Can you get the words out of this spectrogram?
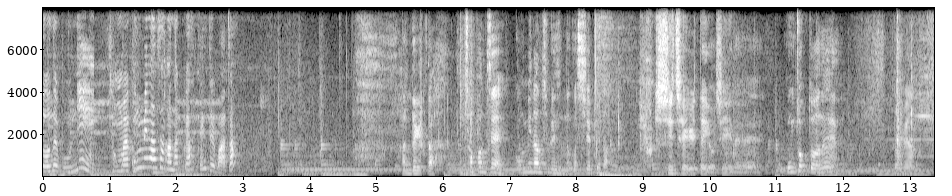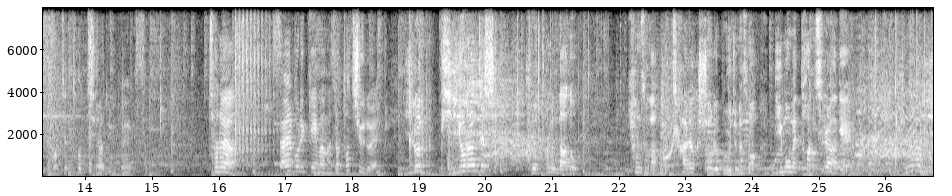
너네 뭐니? 정말 꽃미남 사관학교 학생들 맞아? 안 되겠다. 첫 번째 꽃미남 소리 듣는 거 실패다. 역시 제1대 여신이네. 꼼짝도 안 해. 그러면 두 번째 터치라도 유도해야겠어. 찬호야, 쌀부리 게임하면서 터치 유도해. 이런 비열한 자식. 그렇다면 나도 형서가 차력 쇼를 보여주면서 네 몸에 터치를 하게. 그러면 뭐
